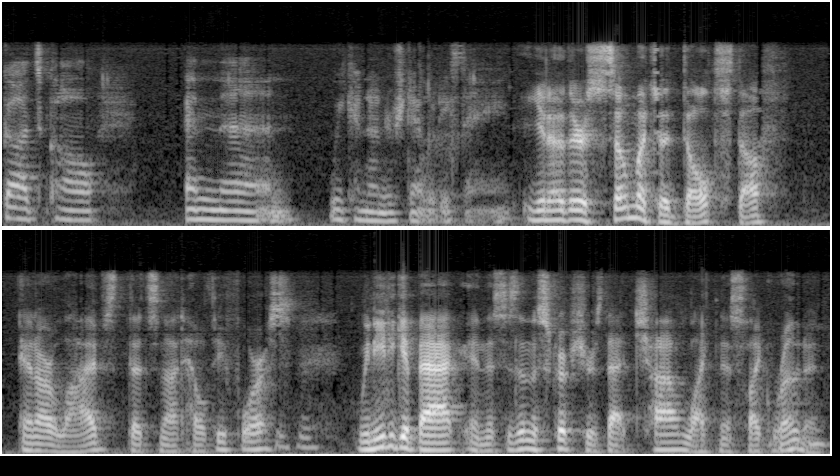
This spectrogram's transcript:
God's call, and then we can understand what He's saying. You know, there's so much adult stuff in our lives that's not healthy for us. Mm-hmm. We need to get back, and this is in the scriptures, that childlikeness like Ronan.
